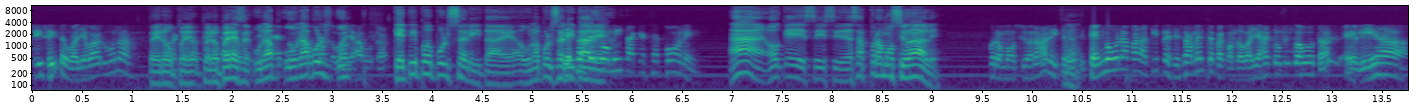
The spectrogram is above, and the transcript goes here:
Sí, sí, te voy a llevar una. Pero, pero, pero espérese, una, una a votar, pul- cuando vayas a votar. ¿Qué tipo de pulserita? eh? Una pulserita de de. gomita que se ponen Ah, ok, sí, sí, de esas promocionales. Promocionar y te- tengo una para ti precisamente para cuando vayas el domingo a votar, elija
